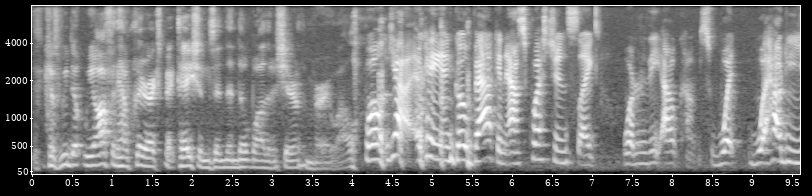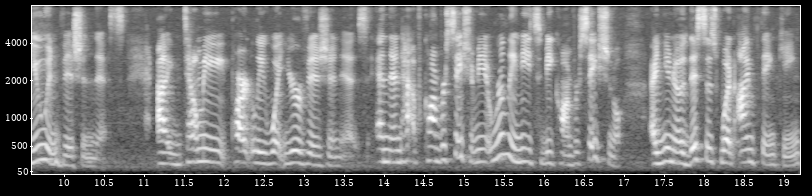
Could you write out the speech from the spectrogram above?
because we don't, we often have clear expectations and then don't bother to share them very well. well, yeah, okay, and go back and ask questions like, what are the outcomes? What, what how do you envision this? Uh, tell me partly what your vision is, and then have conversation. I mean, it really needs to be conversational. And you know, this is what I'm thinking,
